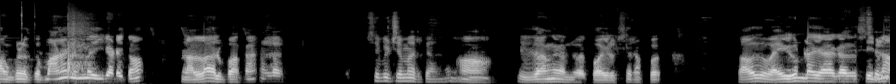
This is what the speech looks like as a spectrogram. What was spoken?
அவங்களுக்கு மன நிம்மதி கிடைக்கும். நல்லா இருப்பாங்க. சுபிட்சமாக இருக்காங்க. ஆ இதுதாங்க இந்த கோயில் சிறப்பு. அதாவது வைகுண்ட ஏகாதசின்னா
